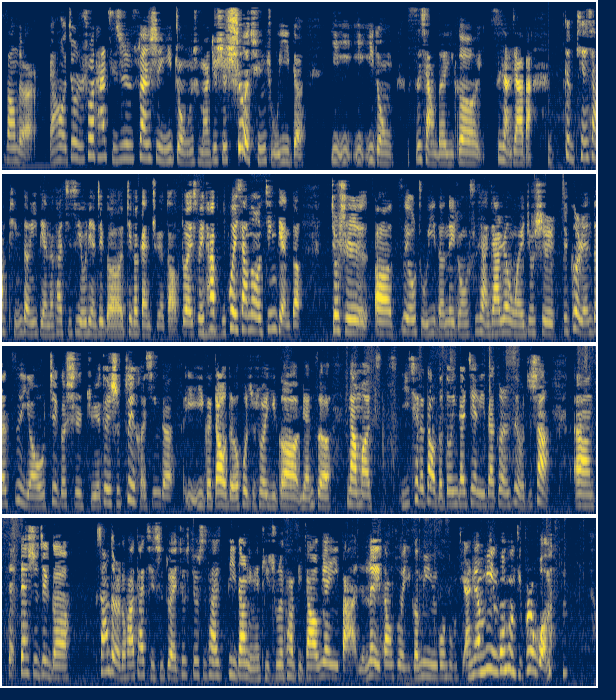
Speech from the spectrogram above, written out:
founder，，然后就是说他其实算是一种什么，就是社群主义的一一一一种思想的一个思想家吧，更偏向平等一点的，他其实有点这个这个感觉的，对，所以他不会像那种经典的。就是呃，自由主义的那种思想家认为，就是个人的自由，这个是绝对是最核心的一一个道德，或者说一个原则。那么一切的道德都应该建立在个人自由之上。嗯、但但是这个桑德尔的话，他其实对，就是就是他第一章里面提出了，他比较愿意把人类当做一个命运共同体。哎，那命运共同体不是我们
